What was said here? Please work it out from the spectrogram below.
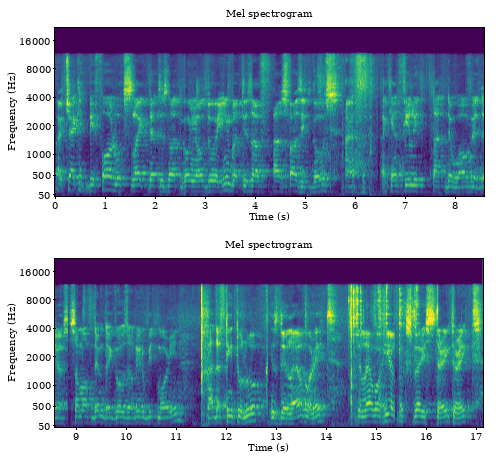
I checked it before, looks like that is not going all the way in, but is as far as it goes. I, I can feel it at the wall over there. Some of them, they goes a little bit more in. Another thing to look is the level, right? The level here looks very straight, right?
